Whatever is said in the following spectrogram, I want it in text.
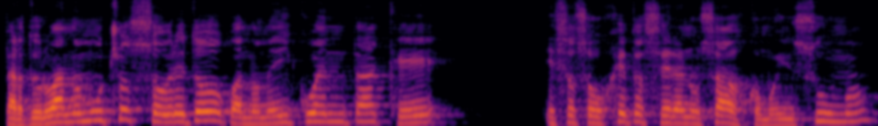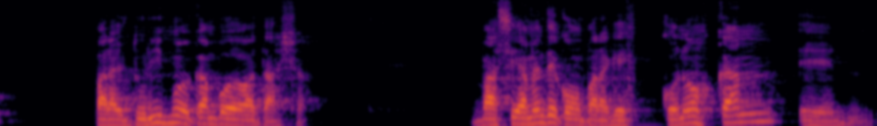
perturbando mucho, sobre todo cuando me di cuenta que esos objetos eran usados como insumo para el turismo de campo de batalla. Básicamente como para que conozcan en,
